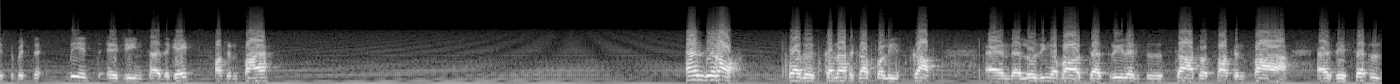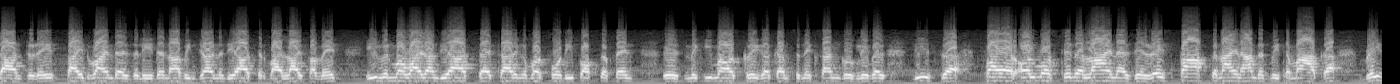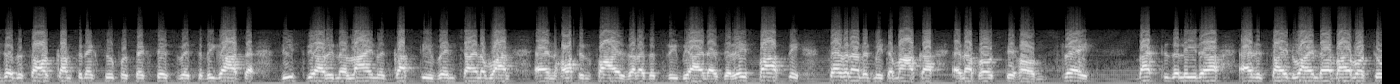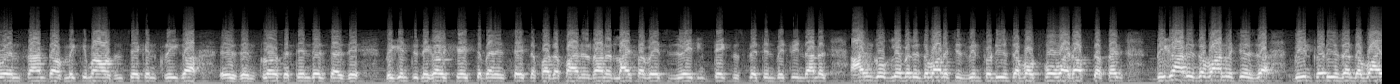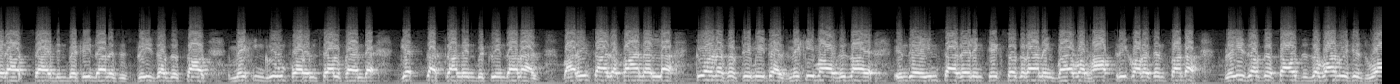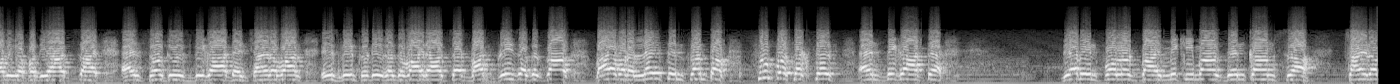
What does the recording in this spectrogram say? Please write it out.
It's a bit, edgy inside the gate, hot and fire. And they're off for this Karnataka Police Cup and uh, losing about uh, three lengths at the start was hot and fire as they settle down to race. Sidewinder is the leader, now being joined on the outside by Life Awaits. Even more wide on the outside, carrying about four deep off the fence is Mickey Mouse. Krieger comes to next, ungoogleable. These uh, fire almost in a line as they race past the 900 meter marker. Breeze of the South comes to next, Super Success with the Big Art. These three are in a line with Gusty, Wind, China One and Hot and Fire is another three behind as they race past the 700 meter marker and approach the home straight back to the leader and his sidewinder by about two in front of Mickey Mouse and second Krieger is in close attendance as they begin to negotiate the station for the final run and Life Awaits is waiting to take the split in between runners. Ungooglable is the one which has been produced about four wide off the fence. Big Art is the one which has uh, been produced on the wide outside in between runners is Breeze of the South making room for himself and uh, gets that run in between runners. But inside the final uh, 250 meters Mickey Mouse is now in the inside railing takes out the running by about half three quarters in front of Breeze of the South is the one which is is warming up on the outside and so too is Big Art and China One is being produced on the wide outside. But Breeze of the South by about a length in front of Super Success and Big Art uh, they are being followed by Mickey Mouse then comes uh, China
